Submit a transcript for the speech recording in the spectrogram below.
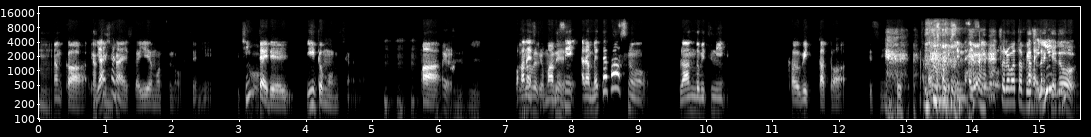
うん。なんか、嫌じゃないですか、家持つの、普通に。賃貸でいいと思うんですよね。うんうんうんまあ、うんわかんないですけど、まあね別に、あのメタバースのブランド別に買うべきかとは別に、ないかもしれないですけど、それはまた別だけど、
